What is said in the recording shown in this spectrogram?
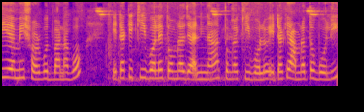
দিয়ে আমি শরবত বানাবো। এটাকে কি বলে তোমরা জানি না, তোমরা কি বলো? এটাকে আমরা তো বলি,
